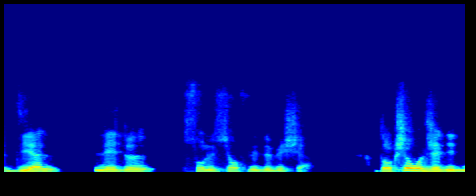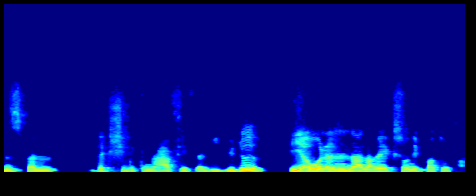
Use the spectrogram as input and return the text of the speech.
ديال les deux solutions les deux béchères. Donc, شنو هو الجديد بالنسبه لداكشي اللي كنا عارفين في la vidéo 2 هي اولا هنا لا رياكسيون ني با توتال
